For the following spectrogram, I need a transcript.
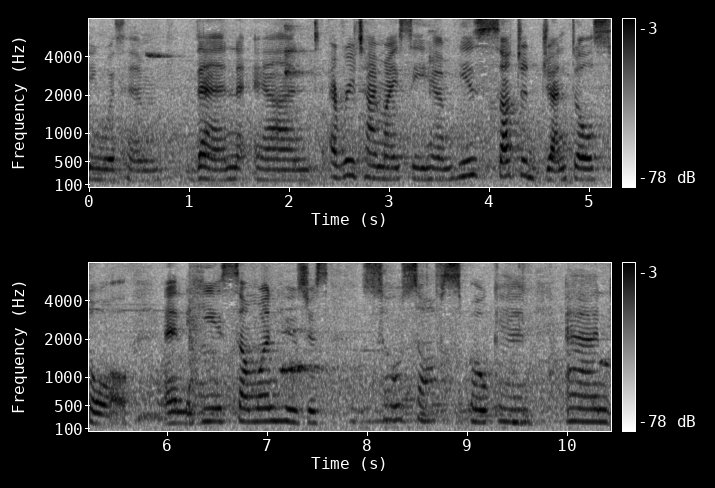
working with him then. And every time I see him, he's such a gentle soul, and he's someone who's just so soft spoken, and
